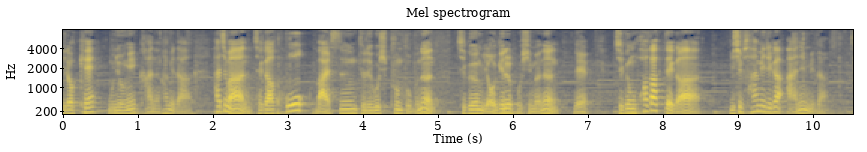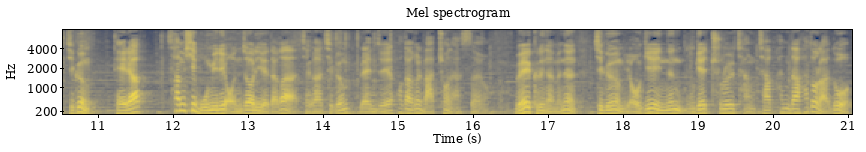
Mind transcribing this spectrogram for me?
이렇게 운용이 가능합니다. 하지만 제가 꼭 말씀드리고 싶은 부분은 지금 여기를 보시면은 네, 지금 화각대가 23mm가 아닙니다. 지금 대략 35mm 언저리에다가 제가 지금 렌즈의 화각을 맞춰 놨어요. 왜 그러냐면은 지금 여기에 있는 무게추를 장착한다 하더라도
